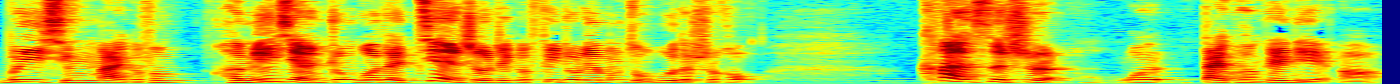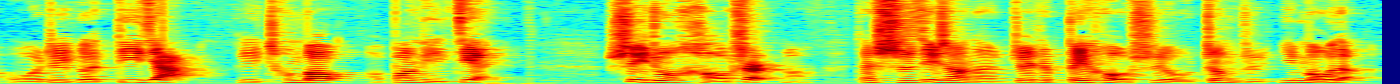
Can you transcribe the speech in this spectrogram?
微型麦克风。很明显，中国在建设这个非洲联盟总部的时候，看似是我贷款给你啊，我这个低价给承包啊，帮你建，是一种好事儿啊。但实际上呢，这是背后是有政治阴谋的。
